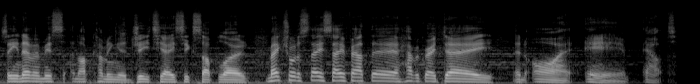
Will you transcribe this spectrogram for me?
so you never miss an upcoming GTA 6 upload. Make sure to stay safe out there. Have a great day, and I am out.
